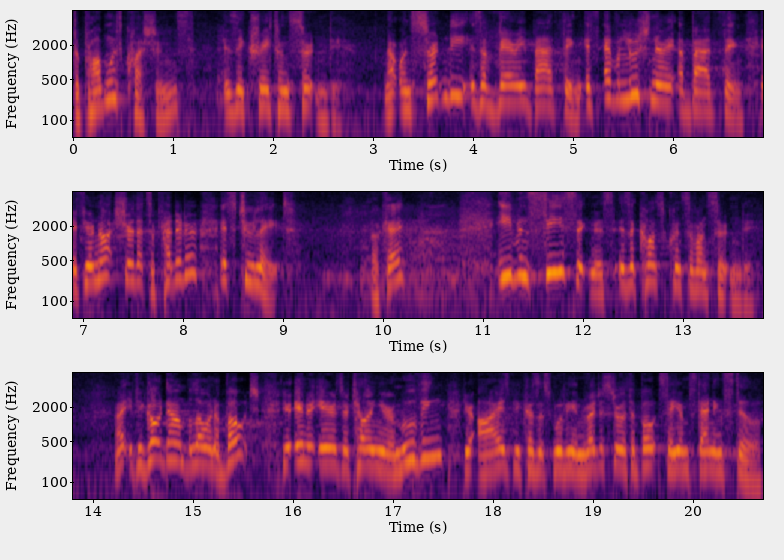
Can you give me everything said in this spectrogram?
The problem with questions is they create uncertainty. Now, uncertainty is a very bad thing. It's evolutionary a bad thing. If you're not sure that's a predator, it's too late. Okay? Even seasickness is a consequence of uncertainty. Right? If you go down below in a boat, your inner ears are telling you you're moving. Your eyes, because it's moving in register with the boat, say I'm standing still.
